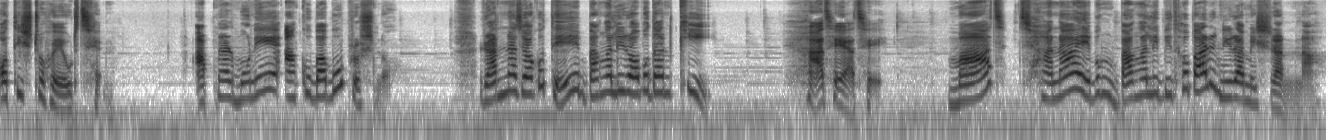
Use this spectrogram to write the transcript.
অতিষ্ঠ হয়ে উঠছেন। আপনার মনে আঁকুবাবু প্রশ্ন। রান্না জগতে বাঙালির অবদান কি? আছে আছে। মাছ, ছানা এবং বাঙালি বিধবার নিরামিষ রান্না।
